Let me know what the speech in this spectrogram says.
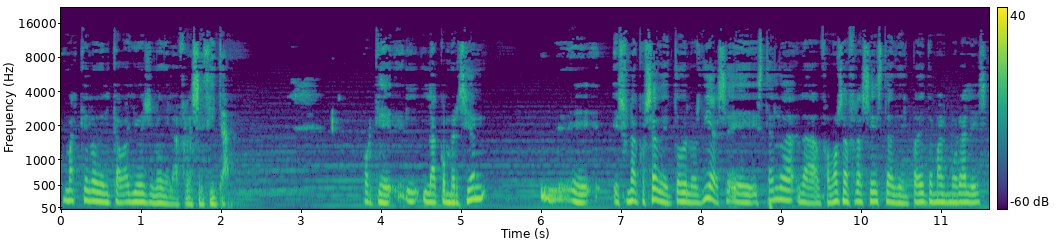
más que lo del caballo, es lo de la frasecita. Porque la conversión eh, es una cosa de todos los días. Eh, está la, la, famosa frase esta del padre Tomás Morales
